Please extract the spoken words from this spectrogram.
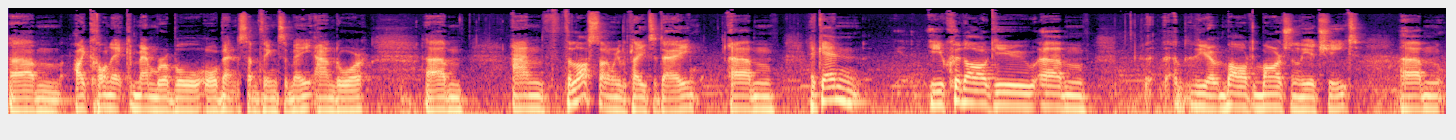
um, iconic, memorable, or meant something to me, and or. Um, and the last song we're going to play today, um, again, you could argue, um, you know, mar- marginally a cheat. Um,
